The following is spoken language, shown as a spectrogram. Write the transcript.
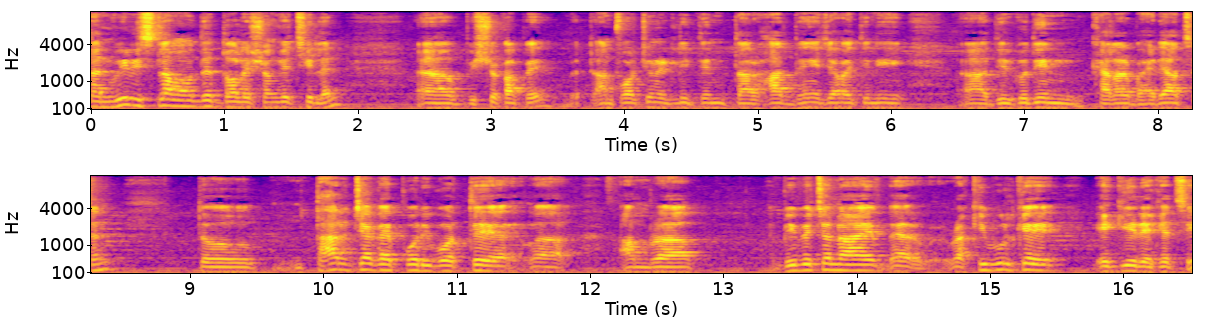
Tanvir Islam আমাদের দলের সঙ্গে ছিলেন বিশ্বকাপে। বাট আনফর্চুনেটলি তিনি তার হাত ভেঙে যাওয়ায় তিনি দীর্ঘদিন খেলার বাইরে আছেন। তো তার জায়গায় পরিবর্তে আমরা বিবেচনায় রাকিবুলকে এগিয়ে রেখেছি।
